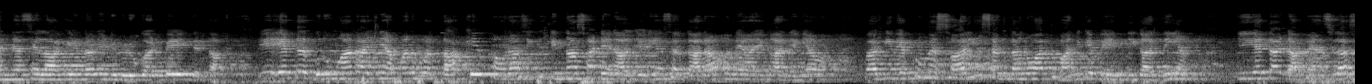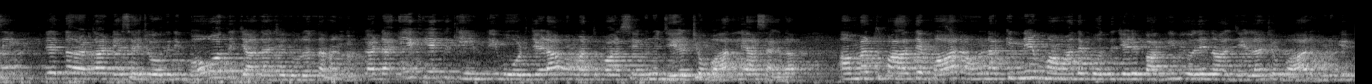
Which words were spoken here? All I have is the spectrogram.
ਐਨਐਸਏ ਲਾ ਕੇ ਇਹਨਾਂ ਨੇ ਡਿਬਰੂਗੜ੍ਹ ਭੇਜ ਦਿੱਤਾ। ਇਹ ਇੱਕ ਗੁਰੂ ਮਹਾਰਾਜ ਨੇ ਆਪਾਂ ਨੂੰ ਪ੍ਰਤੱਖ ਹੀ ਵਿਖਾਉਣਾ ਸੀ ਕਿ ਕਿੰਨਾ ਸਾਡੇ ਨਾਲ ਜਿਹੜੀਆਂ ਸਰਕਾਰਾਂ ਅਨਿਆਏ ਕਰ ਰਹੀਆਂ ਵਾ। ਬਾਕੀ ਵੇਖੋ, ਮੈਂ ਸਾਰੀਆਂ ਸੰਗਤਾਂ ਨੂੰ ਹੱਥ ਬੰਨ੍ਹ ਕੇ ਬੇਨਤੀ ਕਰਦੀ ਹਾਂ ਕਿ ਇਹ ਤੁਹਾਡਾ ਫੈਸਲਾ ਸੀ? ਤੇ ਤੁਹਾ- ਤੁਹਾਡੇ ਸਹਿਯੋਗ ਦੀ ਬਹੁਤ ਜ਼ਿਆਦਾ ਜ਼ਰੂਰਤ ਹੈ ਤੁਹਾਡਾ ਇੱਕ ਇੱਕ ਕੀਮਤੀ ਵੋਟ ਜਿਹੜਾ ਅਮਰਤਪਾਲ ਸਿੰਘ ਨੂੰ ਜੇਲ੍ਹ ਚੋਂ ਬਾਹਰ ਲਿਆ ਸਕਦਾ। ਅਮਰਤਪਾਲ ਦੇ ਬਾਹਰ ਆਉਣ ਨਾਲ ਕਿੰਨੇ ਮਾਵਾਂ ਦੇ ਪੁੱਤ ਜਿਹੜੇ ਬਾਕੀ ਵੀ ਉਹਦੇ ਨਾਲ ਜੇਲ੍ਹਾਂ ਚੋਂ ਬਾਹਰ ਆਉਣਗੇ?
